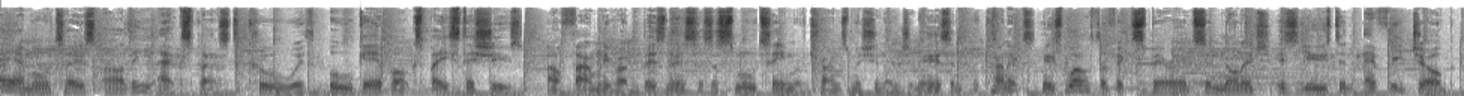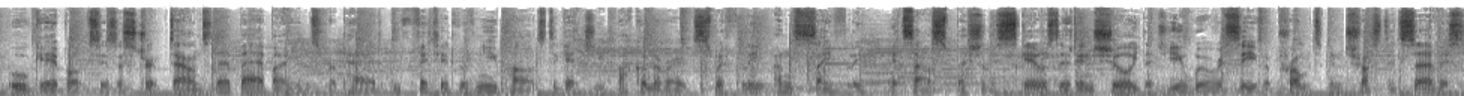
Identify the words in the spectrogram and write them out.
AM Autos are the experts to cool with all gearbox based issues. Our family run business has a small team of transmission engineers and mechanics whose wealth of experience and knowledge is used in every job. All gearboxes are stripped down to their bare bones, repaired and fitted with new parts to get you back on the road swiftly and safely. It's our specialist skills that ensure that you will receive a prompt and trusted service.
